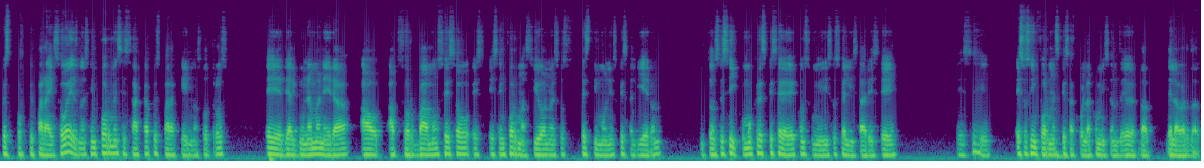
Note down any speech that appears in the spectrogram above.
pues porque para eso es, ¿no? Ese informe se saca pues para que nosotros eh, de alguna manera absorbamos eso, esa información o esos testimonios que salieron. Entonces sí, ¿cómo crees que se debe consumir y socializar ese, ese, esos informes que sacó la Comisión de, verdad, de la Verdad,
